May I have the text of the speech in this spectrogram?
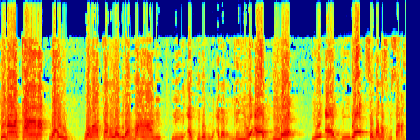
bimaa kaana naxwu. Wamaa kaana allahu ilaah ma ahaanin liyucadibahum inu cadaaba liyucadiba yucadiba soma nasbisana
